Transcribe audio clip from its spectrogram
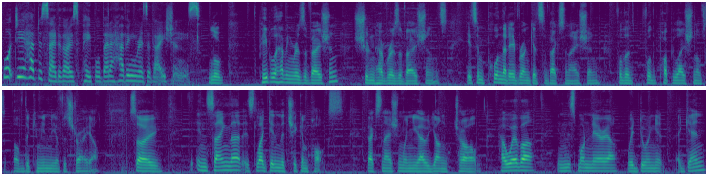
What do you have to say to those people that are having reservations? Look, people having reservation shouldn't have reservations. It's important that everyone gets the vaccination for the for the population of, of the community of Australia. So, in saying that, it's like getting the chicken pox vaccination when you have a young child. However, in this modern era, we're doing it again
